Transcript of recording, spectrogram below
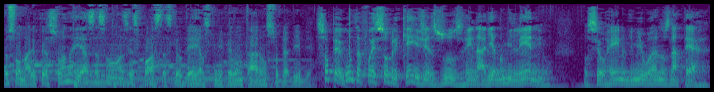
Eu sou Mário Persona e essas são as respostas que eu dei aos que me perguntaram sobre a Bíblia. Sua pergunta foi sobre quem Jesus reinaria no milênio, o seu reino de mil anos na terra.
